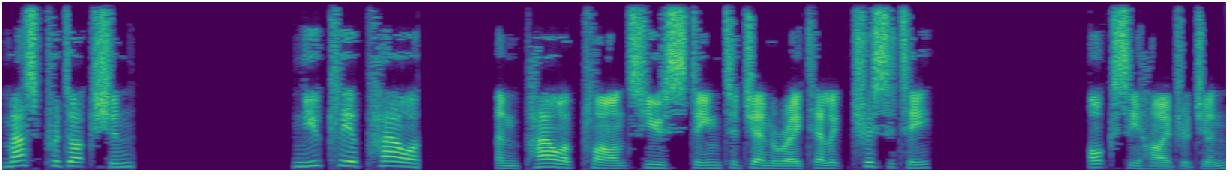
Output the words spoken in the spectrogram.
Mass production. Nuclear power. And power plants use steam to generate electricity oxyhydrogen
